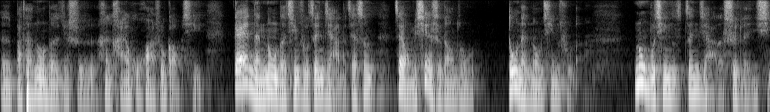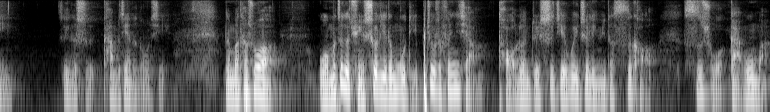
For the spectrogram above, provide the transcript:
呃，把它弄得就是很含糊话说搞不清。该能弄得清楚真假的，在生在我们现实当中都能弄清楚的，弄不清真假的是人心，这个是看不见的东西。那么他说，我们这个群设立的目的不就是分享、讨论对世界未知领域的思考？思索感悟嘛，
